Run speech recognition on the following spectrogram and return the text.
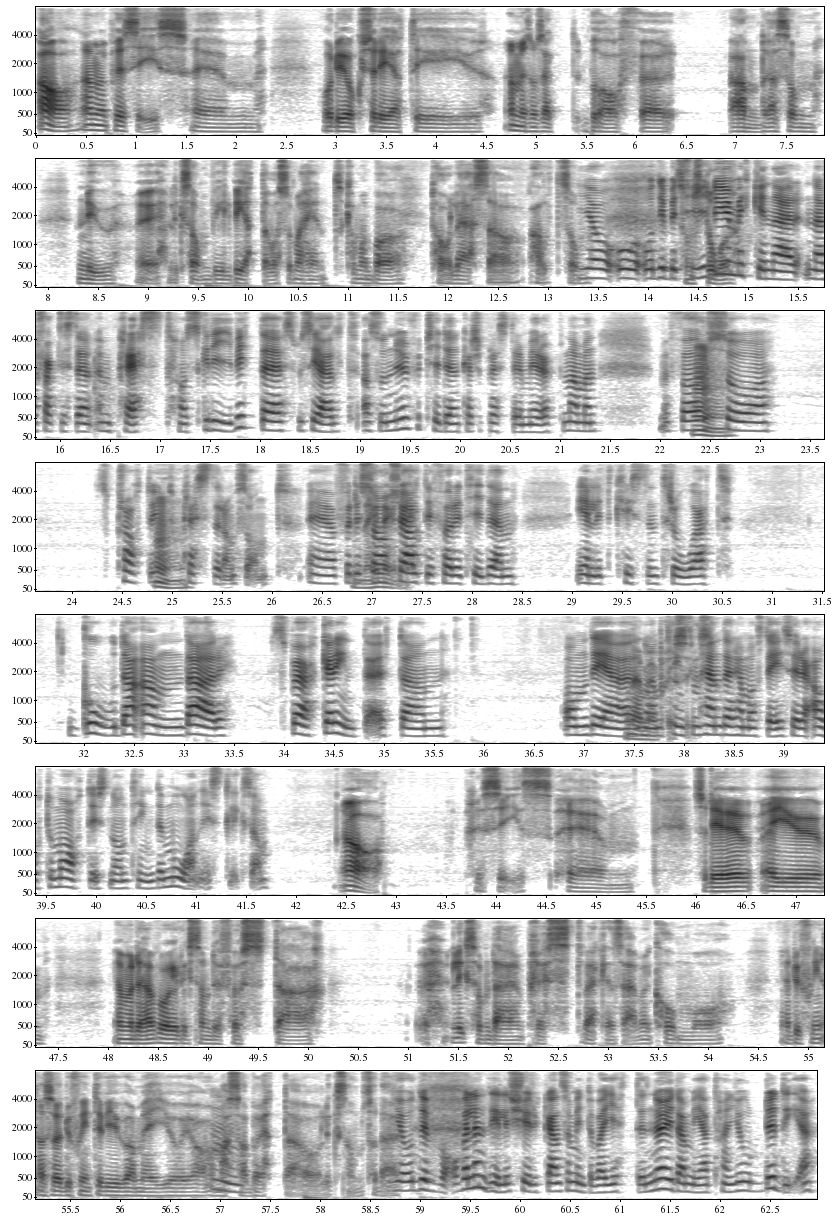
Ja, ja men precis. Ehm, och det är också det att det är ju, ja men som sagt bra för andra som nu eh, liksom vill veta vad som har hänt. Så kan man bara ta och läsa allt som Ja, och, och det betyder ju mycket när, när faktiskt en, en präst har skrivit det. Speciellt, alltså nu för tiden kanske präster är mer öppna, men, men förr Mm. så, så pratar ju inte präster om sånt. Eh, för det Nej, sades ju alltid förr i tiden, enligt kristen tro, att goda andar spökar inte, utan om det är Nej, någonting som händer hemma hos dig så är det automatiskt någonting demoniskt liksom. Ja, precis. Ehm, så det är ju... Ja men det här var ju liksom det första... eh, Liksom där en präst verkligen så här, men kom och... Du, får in, alltså, du får intervjua mig och jag har massa att berätta och liksom sådär. Jo, det var väl en del i kyrkan som inte var jättenöjda med att han gjorde det.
